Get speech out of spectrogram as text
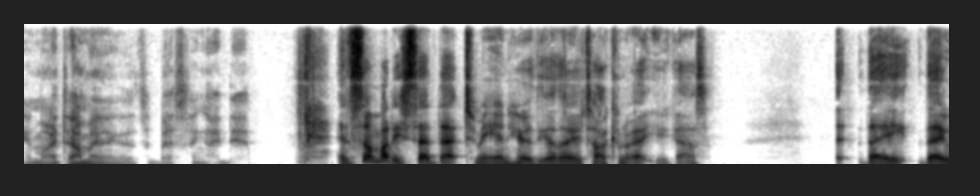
in my time, I think that's the best thing I did. And somebody said that to me in here the other day talking about you guys. They they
